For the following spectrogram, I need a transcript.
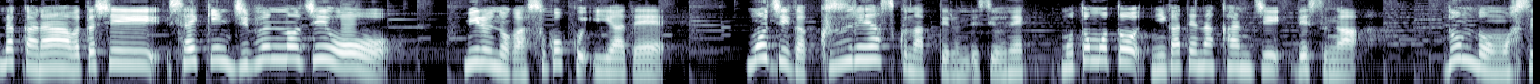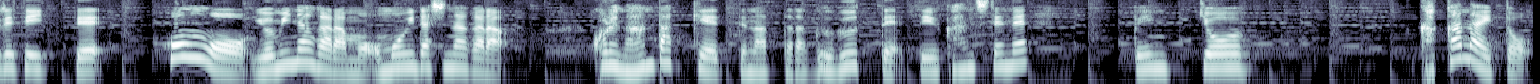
だから私最近自分の字を見るのがすごく嫌で文字が崩れやすくなってるんですよね。もともと苦手な感じですがどんどん忘れていって本を読みながらも思い出しながらこれなんだっけってなったらググってっていう感じでね勉強書かないと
